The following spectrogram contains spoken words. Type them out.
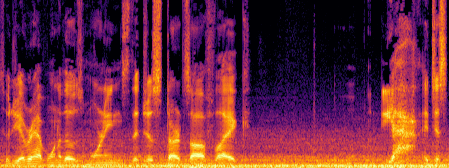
So, do you ever have one of those mornings that just starts off like, yeah, it just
